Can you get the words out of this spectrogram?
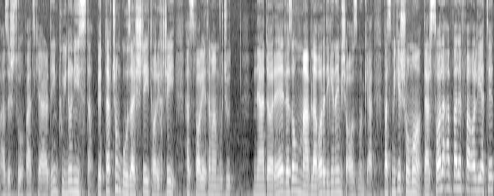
ازش صحبت کردیم تو اینا نیستم. به چون گذشته تاریخچه ای از فعالیت من وجود نداره لذا اون مبلغا رو دیگه نمیشه آزمون کرد. پس میگه شما در سال اول فعالیتت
